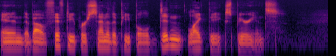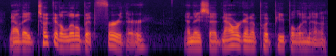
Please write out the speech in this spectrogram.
and about 50% of the people didn't like the experience. Now, they took it a little bit further and they said, now we're going to put people in a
